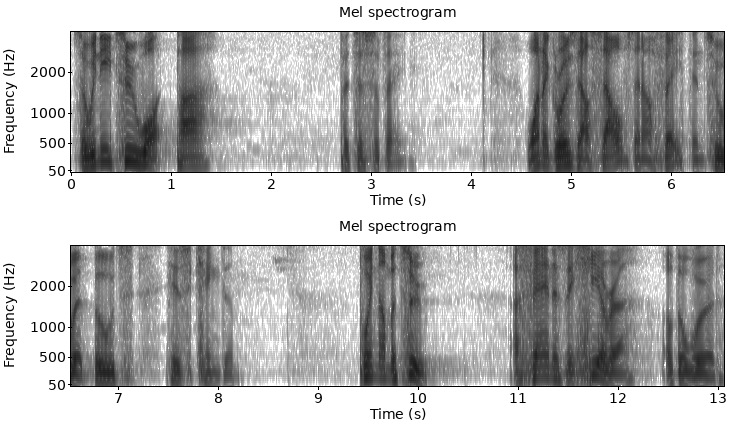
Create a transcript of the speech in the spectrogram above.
So we need to what? Pa participate. One, it grows ourselves and our faith, and two, it builds his kingdom. Point number two a fan is a hearer of the word,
